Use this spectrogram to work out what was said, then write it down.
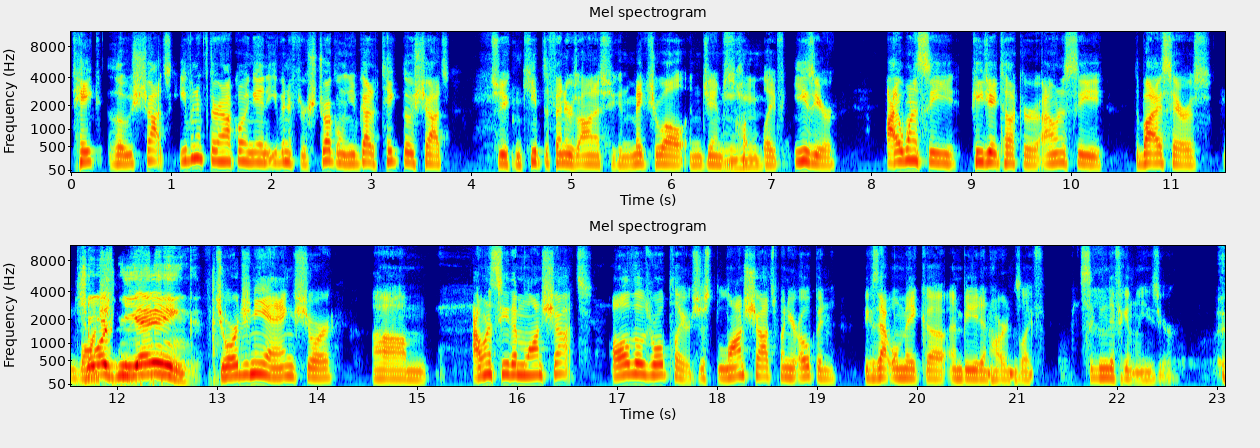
take those shots, even if they're not going in, even if you're struggling. You've got to take those shots so you can keep defenders honest. You can make Joel and James' mm-hmm. life easier. I want to see PJ Tucker. I want to see Tobias Harris, Georges Niang, Georges Niang, sure. Um, I want to see them launch shots. All those role players just launch shots when you're open because that will make uh, Embiid and Harden's life significantly easier. Uh,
